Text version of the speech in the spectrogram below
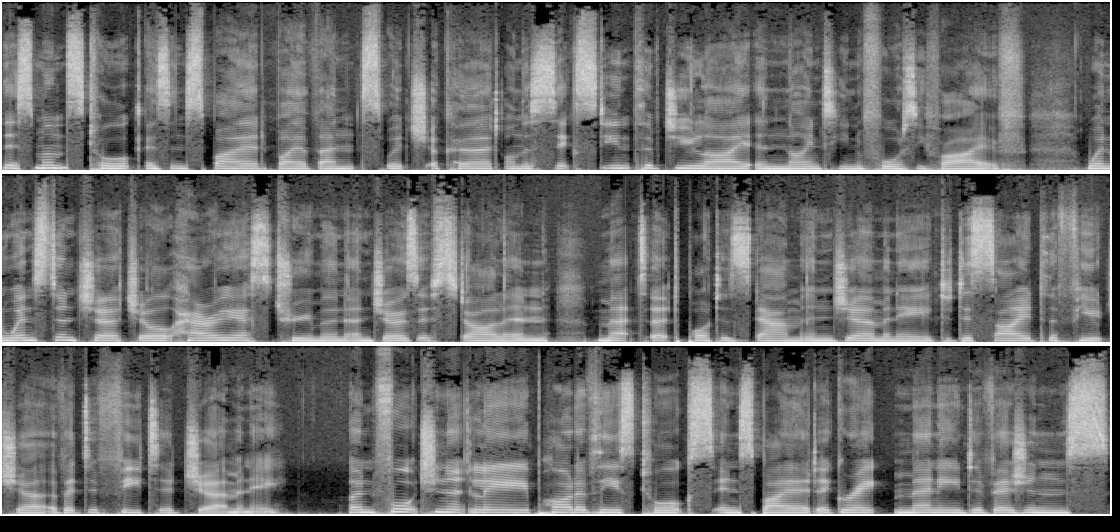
This month's talk is inspired by events which occurred on the 16th of July in 1945, when Winston Churchill, Harry S. Truman, and Joseph Stalin met at Potsdam in Germany to decide the future of a defeated Germany. Unfortunately, part of these talks inspired a great many divisions,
